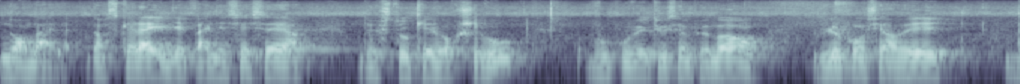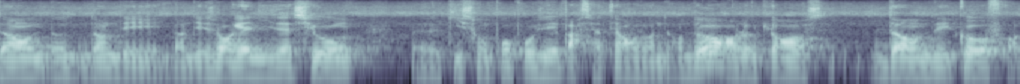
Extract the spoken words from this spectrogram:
normale. Dans ce cas-là, il n'est pas nécessaire de stocker l'or chez vous. Vous pouvez tout simplement le conserver dans, des, organisations euh, qui sont proposées par certains revendeurs d'or, en l'occurrence dans des coffres.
